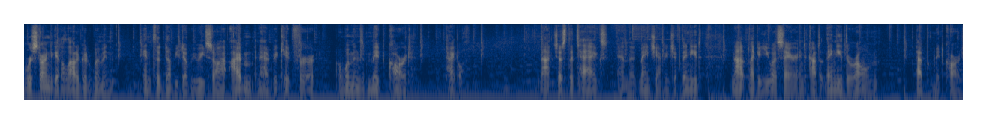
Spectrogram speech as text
we're starting to get a lot of good women into WWE. So I, I'm an advocate for a women's mid card title not just the tags and the main championship. They need not like a USA or Intercontinental. They need their own type of mid card.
